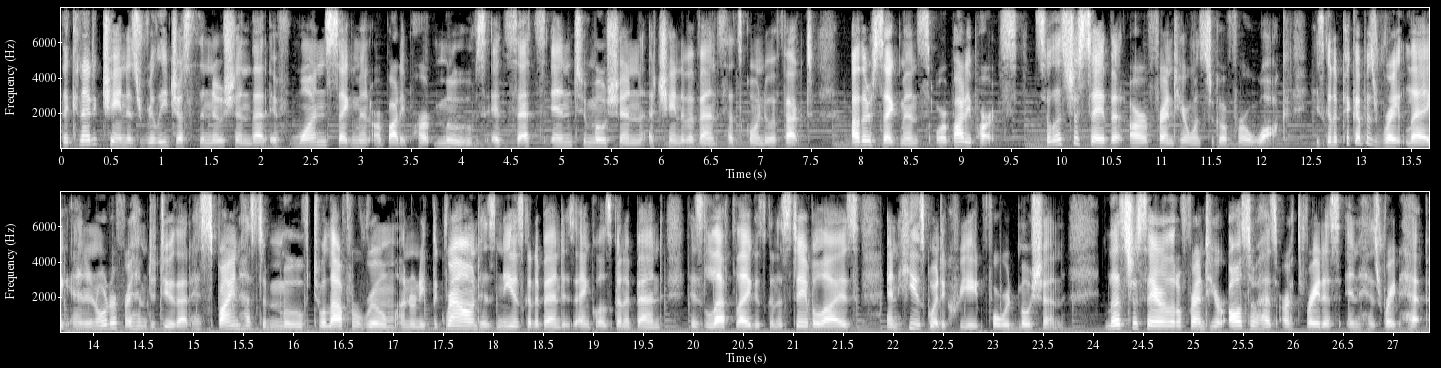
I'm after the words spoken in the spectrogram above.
The kinetic chain is really just the notion that if one segment or body part moves, it sets into motion a chain of events that's going to affect other segments or body parts. So let's just say that our friend here wants to go for a walk. He's going to pick up his right leg, and in order for him to do that, his spine has to move to allow for room underneath the ground. His knee is going to bend, his ankle is going to bend, his left leg is going to stabilize, and he is going to create forward motion. Let's just say our little friend here also has arthritis in his right hip.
